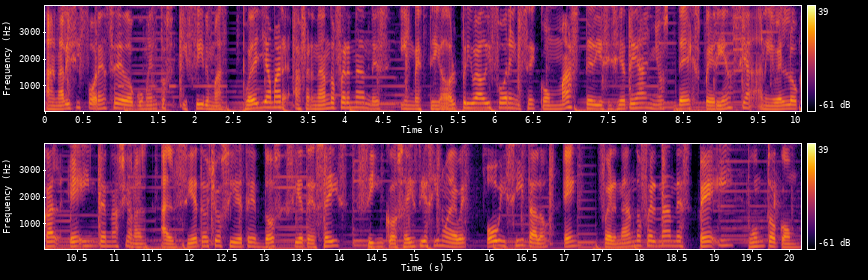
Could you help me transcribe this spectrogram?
análisis forense de documentos y firmas. Puedes llamar a Fernando Fernández, investigador privado y forense con más de 17 años de experiencia a nivel local e internacional al 787-276-5619 o visítalo en fernandofernandezpi.com.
